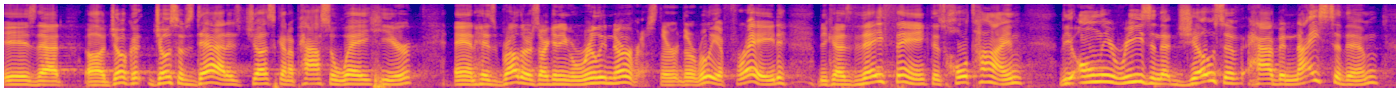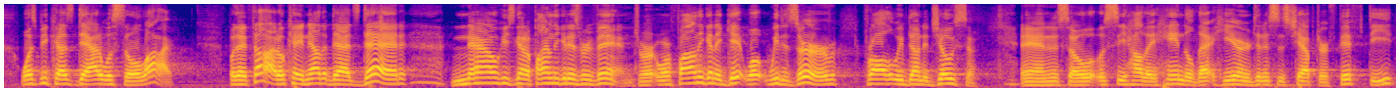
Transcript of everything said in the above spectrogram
is that uh, Joseph's dad is just going to pass away here, and his brothers are getting really nervous. They're, they're really afraid because they think this whole time the only reason that Joseph had been nice to them was because dad was still alive. But they thought, okay, now that dad's dead, now he's going to finally get his revenge, or we're finally going to get what we deserve for all that we've done to Joseph. And so let's see how they handle that here in Genesis chapter 50.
